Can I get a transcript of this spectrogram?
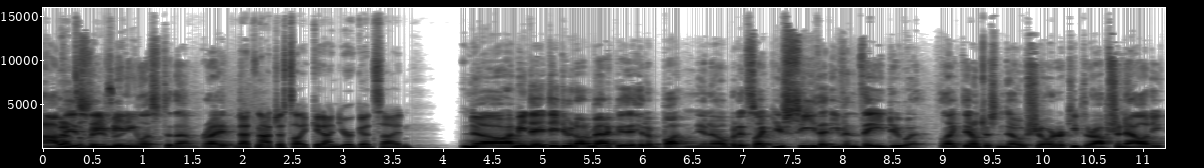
obviously meaningless to them, right? That's not just to like get on your good side. No, I mean they, they do it automatically. They hit a button, you know, but it's like you see that even they do it. Like they don't just no show it or keep their optionality.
